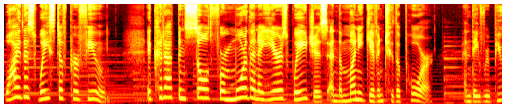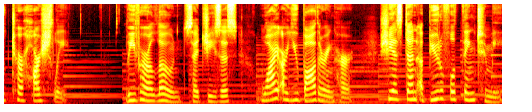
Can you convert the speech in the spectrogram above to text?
Why this waste of perfume? It could have been sold for more than a year's wages and the money given to the poor. And they rebuked her harshly. Leave her alone, said Jesus. Why are you bothering her? She has done a beautiful thing to me.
